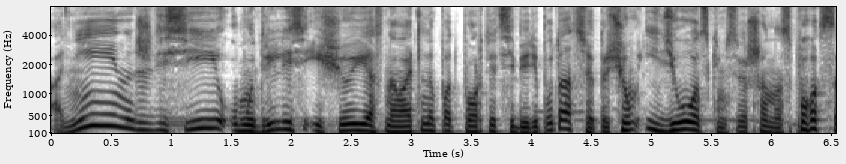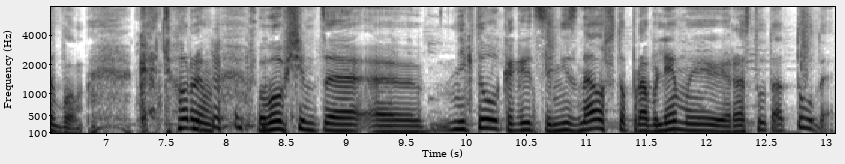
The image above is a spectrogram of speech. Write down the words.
они на GDC умудрились еще и основательно подпортить себе репутацию. Причем идиотским совершенно способом, которым, в общем-то, э, никто, как говорится, не знал, что проблемы растут оттуда.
